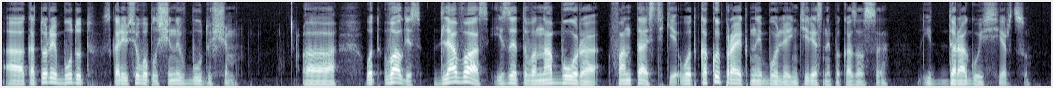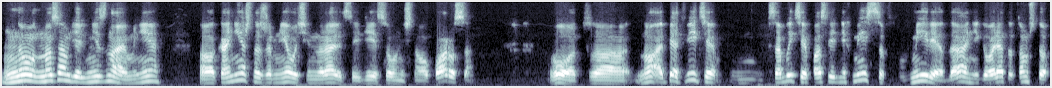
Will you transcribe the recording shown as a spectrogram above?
э, которые будут, скорее всего, воплощены в будущем. Э, вот, Валдис, для вас из этого набора фантастики, вот какой проект наиболее интересный показался и дорогой сердцу? Ну, на самом деле, не знаю. Мне а, конечно же, мне очень нравится идея солнечного паруса. Вот. А, но опять, видите, события последних месяцев в мире, да, они говорят о том, что,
